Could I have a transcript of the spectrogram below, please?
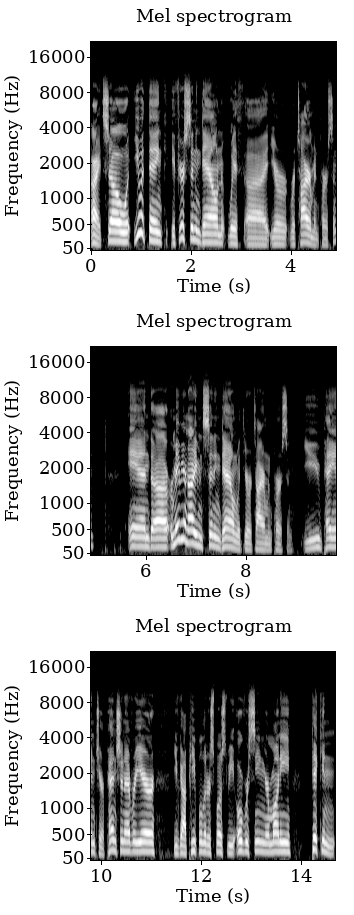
All right, so you would think if you're sitting down with uh, your retirement person, and uh, or maybe you're not even sitting down with your retirement person. You pay into your pension every year. You've got people that are supposed to be overseeing your money, picking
